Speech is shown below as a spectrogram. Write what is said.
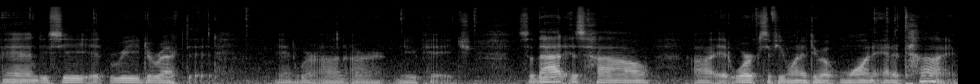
and you see it redirected and we're on our new page. So that is how uh, it works if you want to do it one at a time.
